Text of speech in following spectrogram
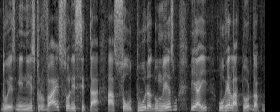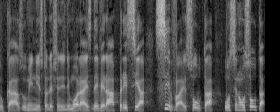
do ex-ministro vai solicitar a soltura do mesmo e aí o relator do, do, caso, o ministro Alexandre de Moraes, deverá apreciar se vai soltar ou se não soltar.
